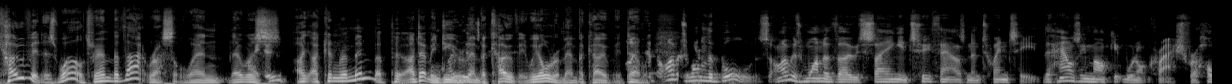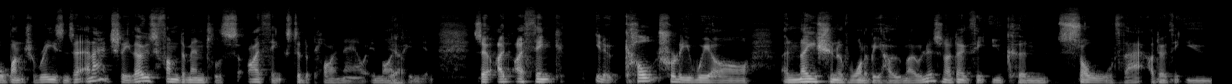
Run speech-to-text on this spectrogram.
COVID as well. Do you remember that, Russell? When there was, I, I, I can remember. I don't mean, do you was, remember COVID? We all remember COVID, don't we? I was one of the bulls. I was one of those saying in 2020 the housing market will not crash for a whole bunch of reasons, and actually those fundamentals I think still apply now, in my yeah. opinion. So I, I think you know, culturally, we are a nation of wannabe homeowners, and I don't think you can solve that. I don't think you,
